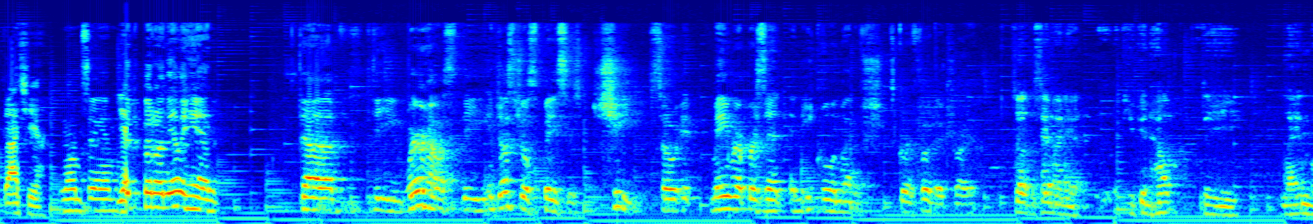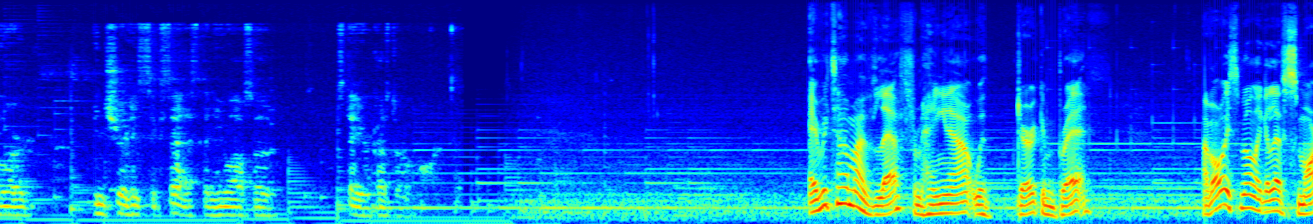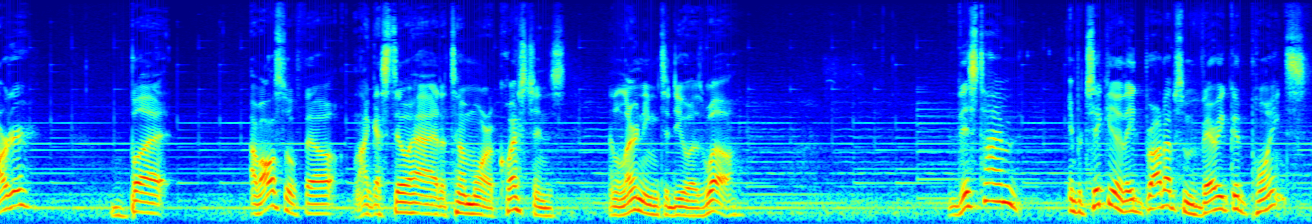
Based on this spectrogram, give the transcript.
Gotcha. You know what I'm saying? Yeah. But, but on the other hand, the the warehouse, the industrial space is cheap, so it may represent an equal amount of square footage, right? So the same idea. If you can help the landlord ensure his success, then you also stay your customer more. Every time I've left from hanging out with Dirk and Brett, I've always felt like I left smarter, but I've also felt like I still had a ton more questions and learning to do as well. This time in particular, they brought up some very good points,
